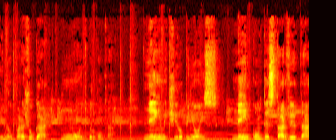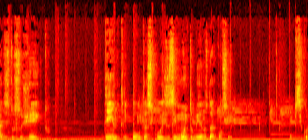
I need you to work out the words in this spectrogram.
e não para julgar, muito pelo contrário, nem emitir opiniões, nem contestar verdades do sujeito, dentre outras coisas, e muito menos dar conselho. O, psico,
